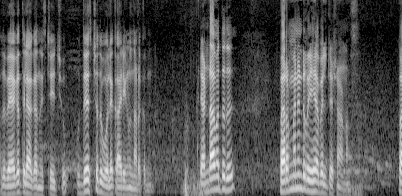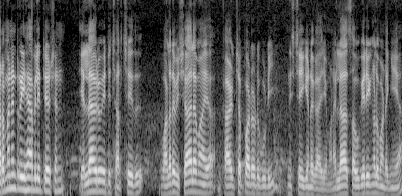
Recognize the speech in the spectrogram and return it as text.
അത് വേഗത്തിലാക്കാൻ നിശ്ചയിച്ചു. ഉദ്ദേശിച്ചതുപോലെ കാര്യങ്ങൾ നടക്കുന്നുണ്ട്. രണ്ടാമത്തത് റീഹാബിലിറ്റേഷൻ ആണ് പെർമനന്റ് റീഹാബിലിറ്റേഷൻ എല്ലാവരുമായിട്ട് ചർച്ച ചെയ്ത് വളരെ വിശാലമായ കാഴ്ചപ്പാടോടുകൂടി നിശ്ചയിക്കേണ്ട കാര്യമാണ്. എല്ലാ സൗകര്യങ്ങളും അടങ്ങിയ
